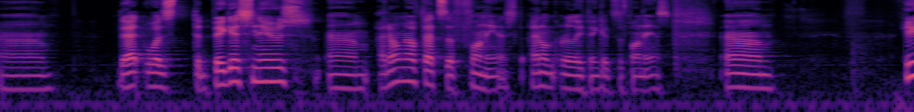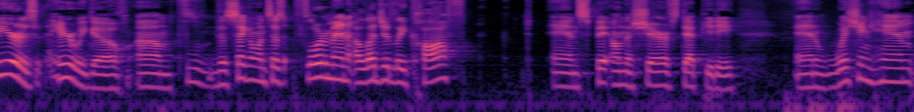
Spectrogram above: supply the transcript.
Um, that was the biggest news. Um, I don't know if that's the funniest. I don't really think it's the funniest. Here is here we go. Um, the second one says Florida man allegedly coughed and spit on the sheriff's deputy, and wishing him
